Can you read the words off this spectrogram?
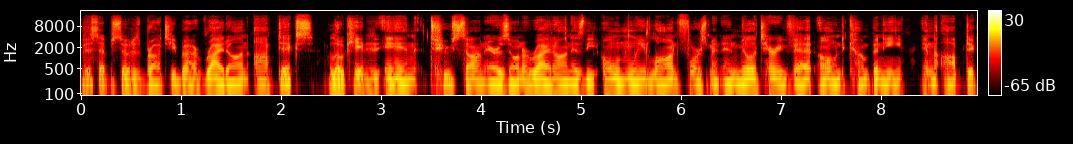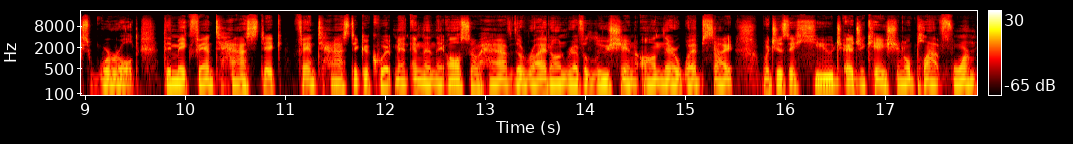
This episode is brought to you by Riton Optics. Located in Tucson, Arizona, Riton is the only law enforcement and military vet owned company in the optics world. They make fantastic, fantastic equipment. And then they also have the Riton Revolution on their website, which is a huge educational platform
